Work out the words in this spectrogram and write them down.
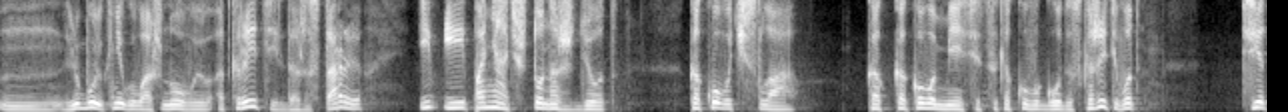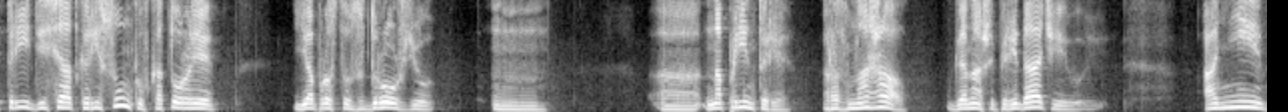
любую книгу вашу новую открыть, или даже старую, и, и понять, что нас ждет, какого числа, как, какого месяца, какого года. Скажите, вот те три десятка рисунков, которые я просто с дрожью э, на принтере размножал для нашей передачи, они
